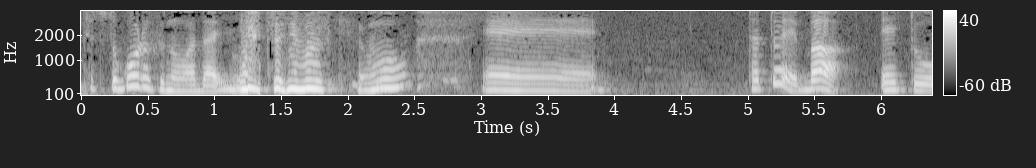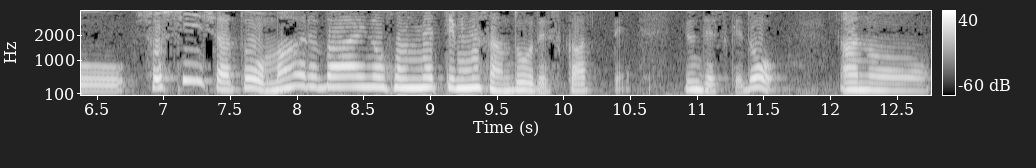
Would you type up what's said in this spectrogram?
ちょっとゴルフの話題に移りますけども、えー、例えば、えっ、ー、と、初心者と回る場合の本音って皆さんどうですかって言うんですけど、あの、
